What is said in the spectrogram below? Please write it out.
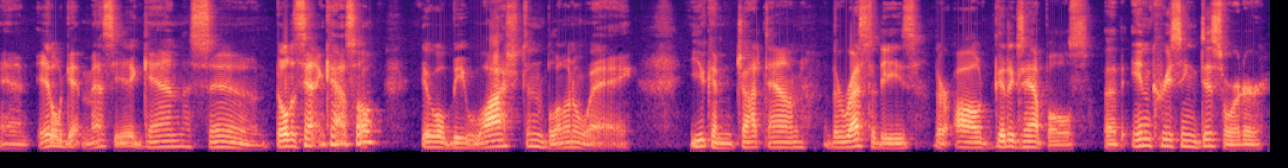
and it'll get messy again soon. Build a sandcastle, it will be washed and blown away. You can jot down the rest of these. They're all good examples of increasing disorder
